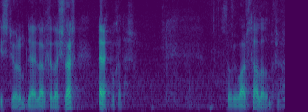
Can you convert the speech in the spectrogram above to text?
istiyorum değerli arkadaşlar. Evet bu kadar. Soru varsa alalım efendim.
